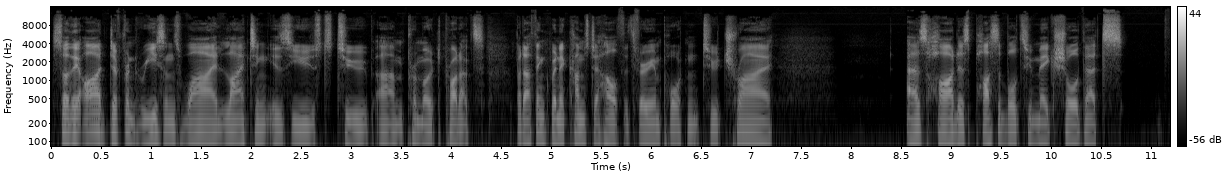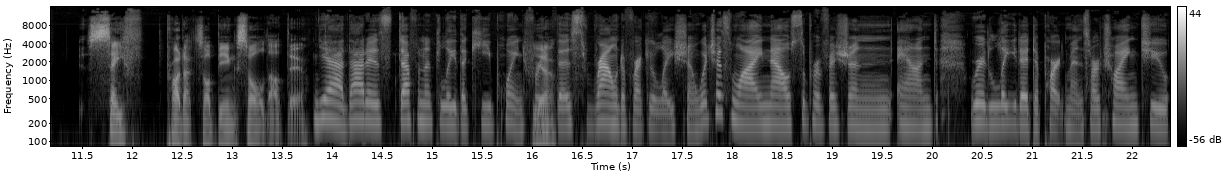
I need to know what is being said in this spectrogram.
So there are different reasons why lighting is used to um, promote products. But I think when it comes to health, it's very important to try as hard as possible to make sure that safe products are being sold out there. Yeah, that is definitely the key point for Yeah. this round of regulation, which is why now supervision and related departments are trying to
